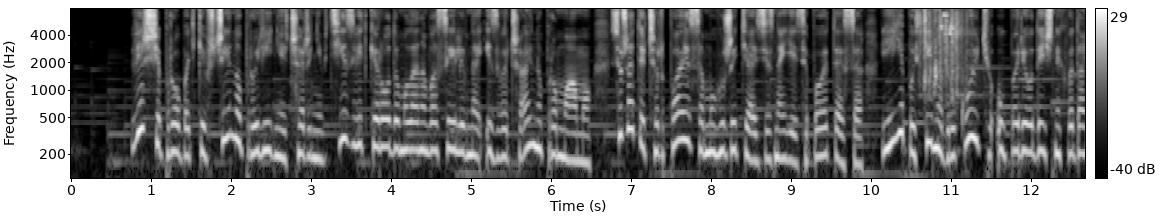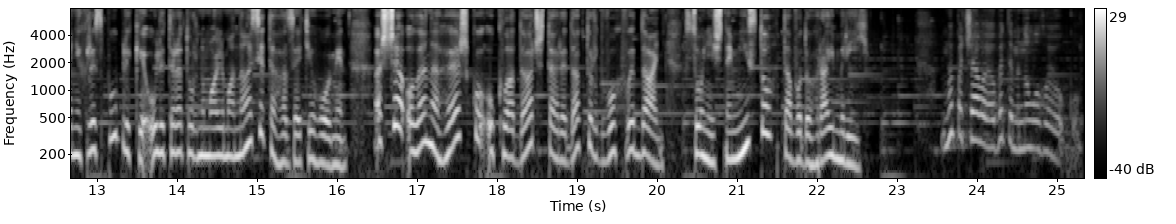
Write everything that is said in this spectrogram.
Вірші про батьківщину, про рідні Чернівці, звідки родом Олена Васильівна, і звичайно про маму. Сюжети черпає з самого життя, зізнається поетеса. Її постійно друкують у періодичних виданнях республіки, у літературному альманасі та газеті Гомін. А ще Олена Гешко, укладач та редактор двох видань Сонячне місто та Водограй мрій. Ми почали робити минулого року.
